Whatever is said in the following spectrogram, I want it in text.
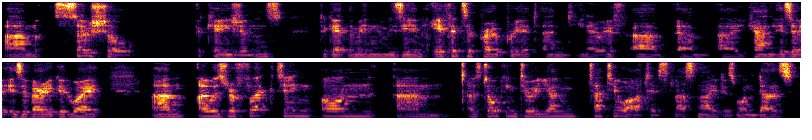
um, social occasions to get them in the museum if it's appropriate, and you know if uh, um, uh, you can is a is a very good way. Um, I was reflecting on, um, I was talking to a young tattoo artist last night, as one does,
